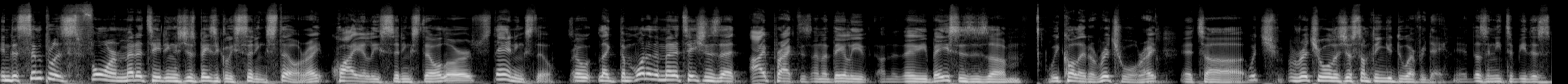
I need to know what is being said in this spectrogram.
in the simplest form, meditating is just basically sitting still, right? Quietly sitting still or standing still. So, like, the one of the meditations that I practice on a daily on a daily basis is um we call it a ritual, right? It's uh which ritual is just something you do every day. It doesn't need to be this,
